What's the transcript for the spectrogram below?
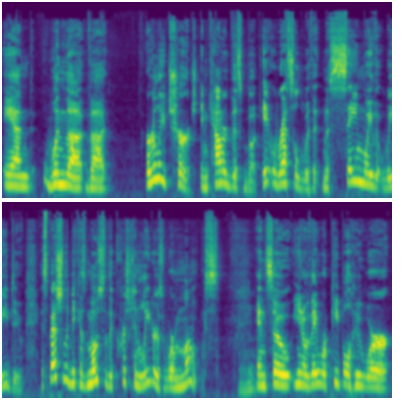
And when the the early church encountered this book, it wrestled with it in the same way that we do, especially because most of the Christian leaders were monks. Mm-hmm. And so, you know, they were people who were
